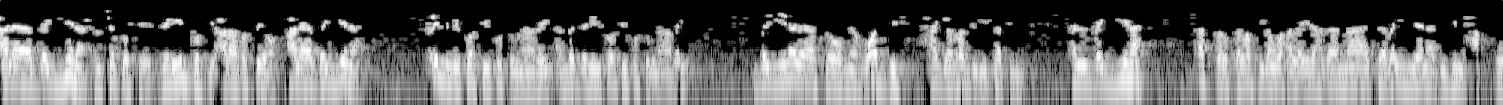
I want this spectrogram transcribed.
calaa bayina xujo korkeed daliil korkii calaa basiiro calaa bayina cilmi korkii ku sugnaaday amba daliil korkii ku sugnaaday bayinadaasoo min rabbi xagga rabbigii ka timi. Albayina asalka lafdigan waxaa la yidhaahdaa maa tabayana bihi alxaqu.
